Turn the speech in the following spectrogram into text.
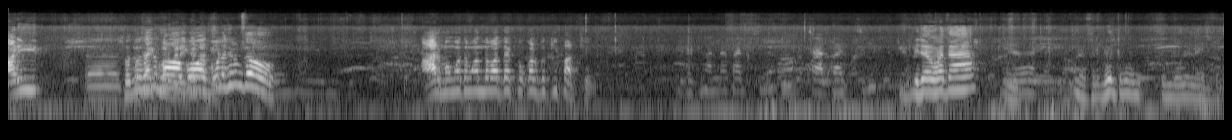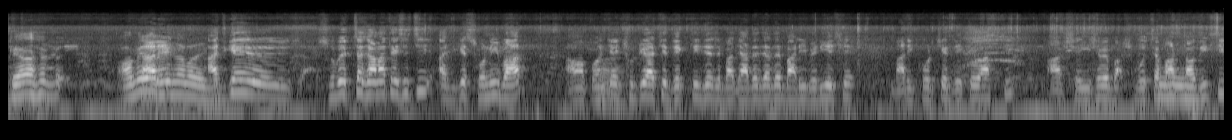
বাড়ি দিন। তো। আর মমতা বন্দ্যোপাধ্যায় প্রকল্প কি পাচ্ছেন? আমি আজকে শুভেচ্ছা জানাতে এসেছি। আজকে শনিবার আমার পঞ্চায়েত ছুটি আছে দেখতে যে যাদের যাদের বাড়ি বেরিয়েছে বাড়ি করছে দেখেও আসছি। আর সেই হিসেবে শুভেচ্ছা বার্তাও দিচ্ছি।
